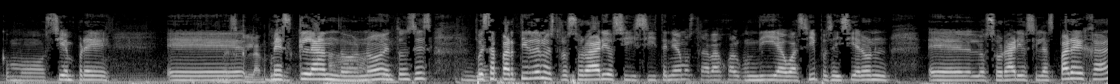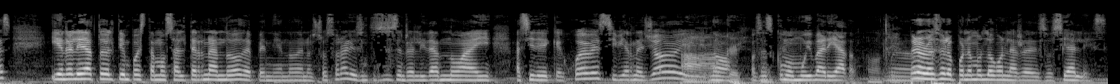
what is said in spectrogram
como siempre eh, mezclando, Ah, ¿no? Entonces, pues a partir de nuestros horarios y si teníamos trabajo algún día o así, pues se hicieron eh, los horarios y las parejas y en realidad todo el tiempo estamos alternando dependiendo de nuestros horarios. Entonces, en realidad no hay así de que jueves y viernes yo y Ah, no, o sea, es como muy variado. Ah. Pero eso lo ponemos luego en las redes sociales.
